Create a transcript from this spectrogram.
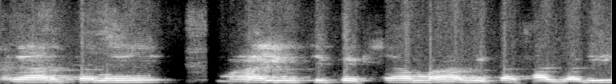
खऱ्या अर्थाने महायुतीपेक्षा महाविकास आघाडी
